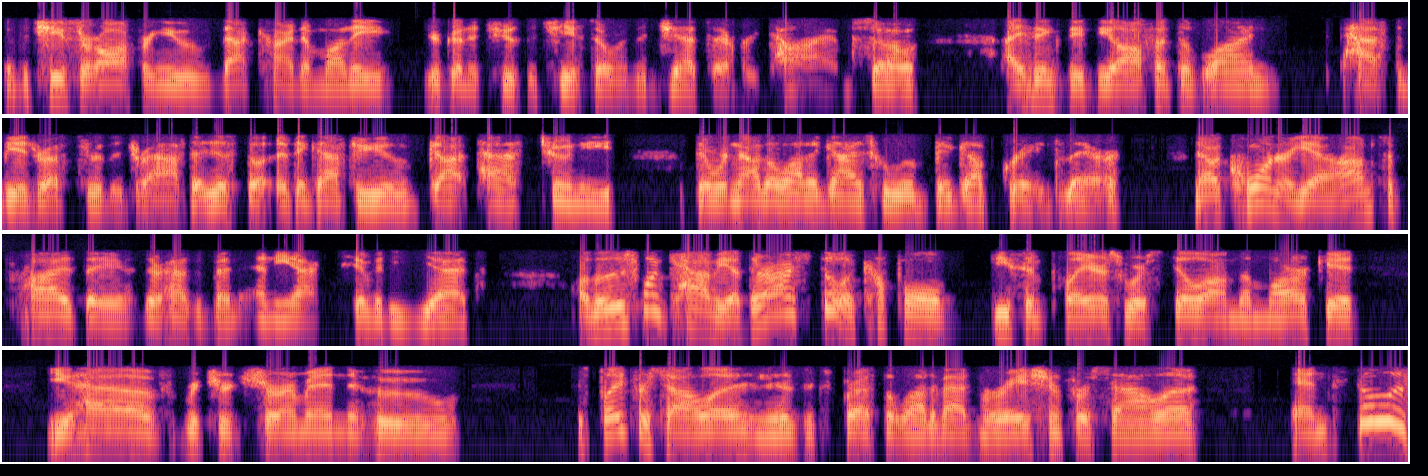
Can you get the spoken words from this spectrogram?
if the Chiefs are offering you that kind of money, you're going to choose the Chiefs over the Jets every time. So I think that the offensive line has to be addressed through the draft. I just I think after you got past Thuney, there were not a lot of guys who were big upgrades there. Now, corner, yeah, I'm surprised they, there hasn't been any activity yet. Although there's one caveat, there are still a couple decent players who are still on the market. You have Richard Sherman, who has played for Saleh and has expressed a lot of admiration for Saleh and still is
